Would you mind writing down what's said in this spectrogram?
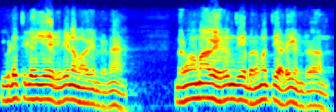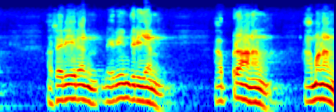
இவ்விடத்திலேயே விலீனமாகின்றன. பிரமமாக இருந்து பிரமத்தை அடைகின்றான். அசரீரன் நிரீந்திரியன் அப்ராணன் அமணன்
